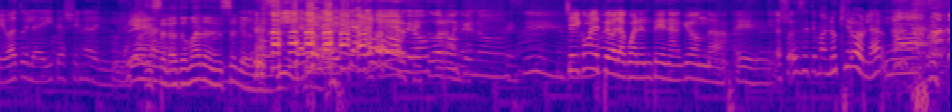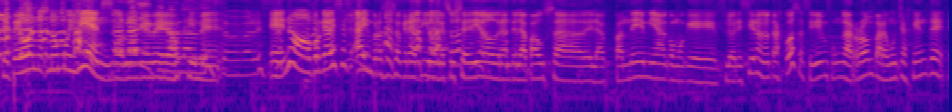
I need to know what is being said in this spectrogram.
llevar tu heladerita llena de Muy las bien. cosas. Se lo tomaron en serio. Sí, había heladerita a cagarse, Obvio, estuvo re ¿cómo bueno. que no? Sí. Sí. Che, ¿y cómo les pegó la cuarentena? ¿Qué onda? Eh, Yo de ese tema no quiero hablar. no, te pegó no, no muy bien, por lo que veo, Jimé. Parece. Eh, no, porque a veces hay un proceso creativo que sucedió durante la pausa de la pandemia, como que florecieron otras cosas, si bien fue un garrón para mucha gente,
